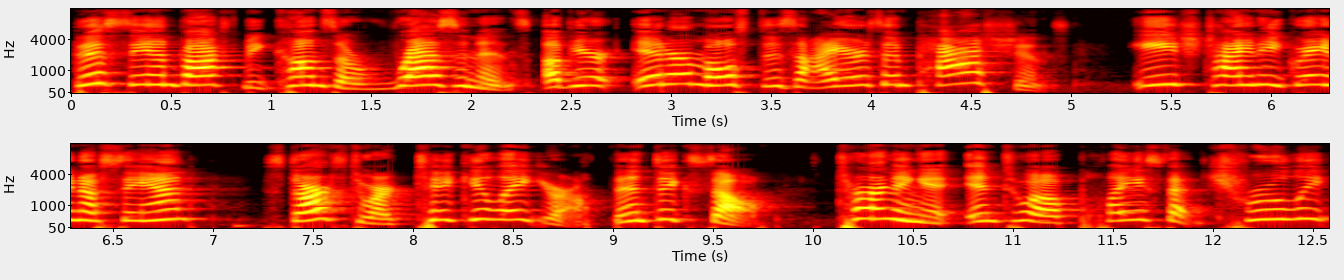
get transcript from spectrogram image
This sandbox becomes a resonance of your innermost desires and passions. Each tiny grain of sand starts to articulate your authentic self, turning it into a place that truly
